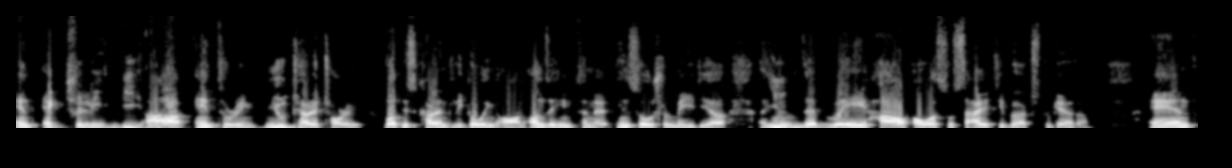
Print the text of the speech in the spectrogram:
And actually, we are entering new territory. What is currently going on on the internet, in social media, in the way how our society works together. And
